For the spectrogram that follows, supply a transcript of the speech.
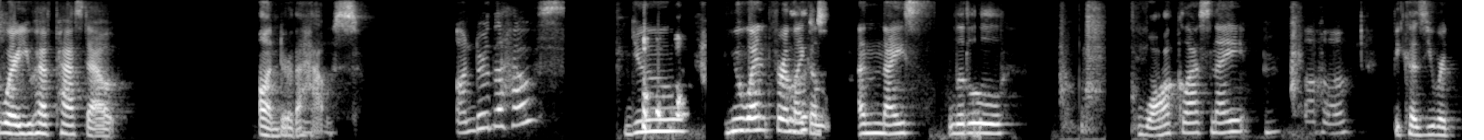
where you have passed out under the house. Under the house? You you went for like a a nice little walk last night Uh huh. because you were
